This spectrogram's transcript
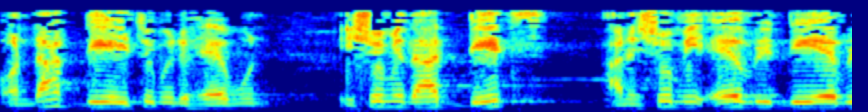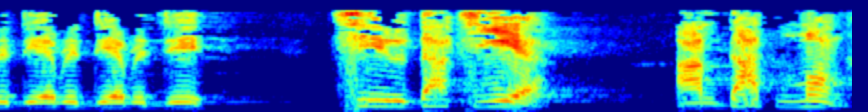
On that day, He took me to heaven. He showed me that date, and He showed me every day, every day, every day, every day, till that year and that month.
